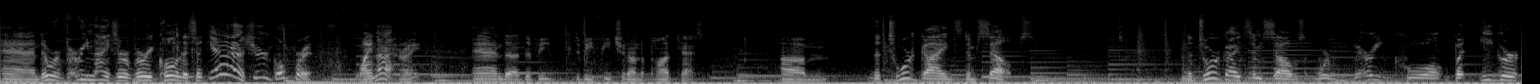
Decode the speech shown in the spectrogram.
And they were very nice. They were very cool, and they said, "Yeah, sure, go for it. Why not, right?" And uh, to be to be featured on the podcast. Um, the tour guides themselves, the tour guides themselves were very cool, but eager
